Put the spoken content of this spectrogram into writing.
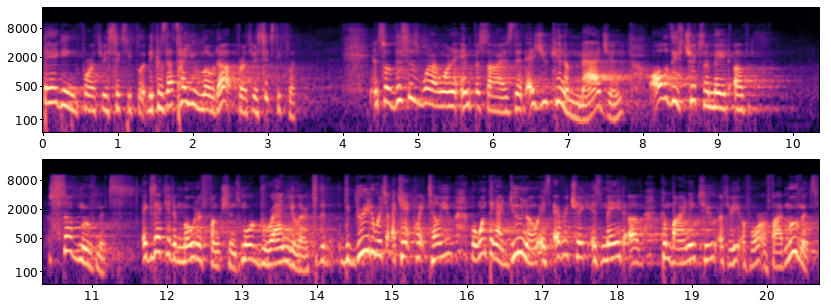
begging for a 360 flip because that's how you load up for a 360 flip. And so, this is what I want to emphasize that as you can imagine, all of these tricks are made of sub movements, executive motor functions, more granular, to the degree to which I can't quite tell you. But one thing I do know is every trick is made of combining two or three or four or five movements.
